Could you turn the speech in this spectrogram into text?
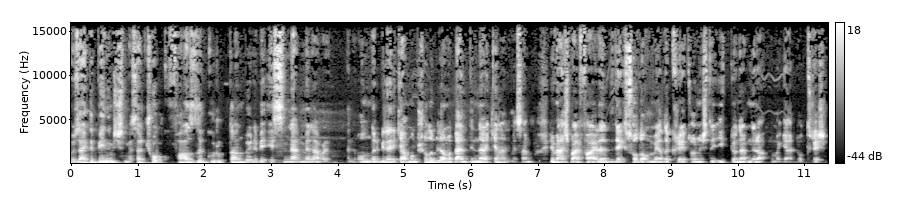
özellikle benim için mesela çok fazla gruptan böyle bir esinlenmeler var. Hani onları bilerek yapmamış olabilir ama ben dinlerken hani mesela Revenge by Fire'da direkt Sodom ya da Creator'un işte ilk dönemleri aklıma geldi. O trash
